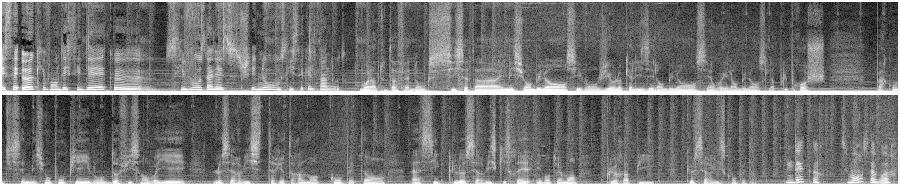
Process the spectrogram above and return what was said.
Et c'est eux qui vont décider que si vous allez chez nous ou si c'est quelqu'un d'autre. Voilà, tout à fait. Donc si c'est un- une mission ambulance, ils vont géolocaliser l'ambulance et envoyer l'ambulance la plus proche. Par contre, si c'est une mission pompier, ils vont d'office envoyer le service territorialement compétent ainsi que le service qui serait éventuellement plus rapide que le service compétent. D'accord, c'est bon à savoir.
